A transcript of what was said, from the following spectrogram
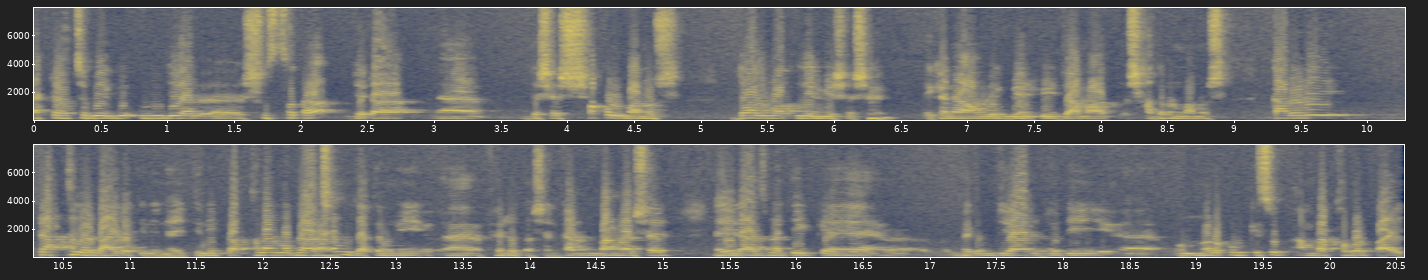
একটা হচ্ছে বেগম জিয়ার সুস্থতা যেটা আহ, দেশের সকল মানুষ দল মত নির্বিশেষে। এখানে আওয়ামী লীগ বিএনপি জামাত সাধারণ মানুষ কারোরই প্রার্থনার বাইরে তিনি নেই। তিনি প্রার্থনার মধ্যে আছেন যাতে উনি ফেরত আসেন। কারণ বাংলাদেশের এই রাজনৈতিক বেগম জিয়ার যদি অন্যরকম কিছু আমরা খবর পাই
